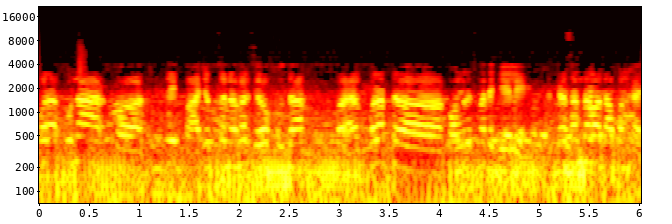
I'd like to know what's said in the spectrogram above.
परत पुन्हा तुमचे भाजपचे नगरसेवक सुद्धा परत काँग्रेसमध्ये गेले. त्या संदर्भात आपण काय?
